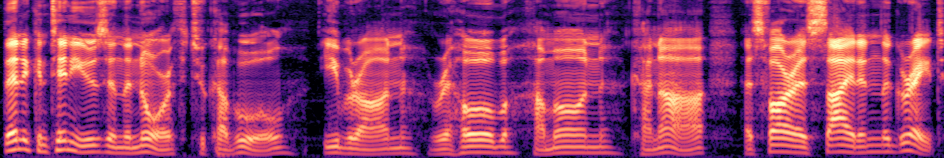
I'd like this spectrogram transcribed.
Then it continues in the north to Cabul, Ebron, Rehob, Hammon, Kanah, as far as Sidon the Great.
